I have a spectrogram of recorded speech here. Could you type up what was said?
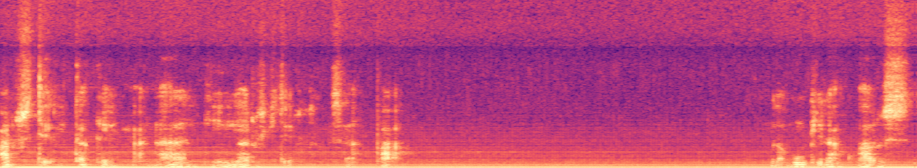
harus cerita kayak mana lagi harus cerita ke siapa. Nggak mungkin aku harus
